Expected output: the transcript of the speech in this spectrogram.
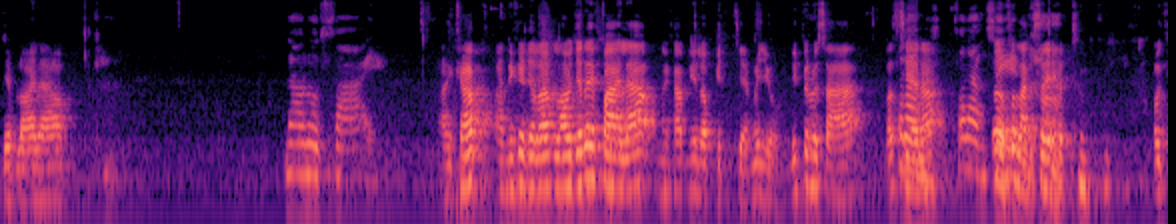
เรียบร้อยแล้ว ดาวน์โหลดไฟล์ อะครับ อันนี้ก็จะเราเราจะได้ไฟล์แล้วนะครับ นี่เราปิดเสียงไว้อยู่ นี่เป็นภาษารัสเซียเนาะฝรั่งเศเออสฝรั่งเศสโอเค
